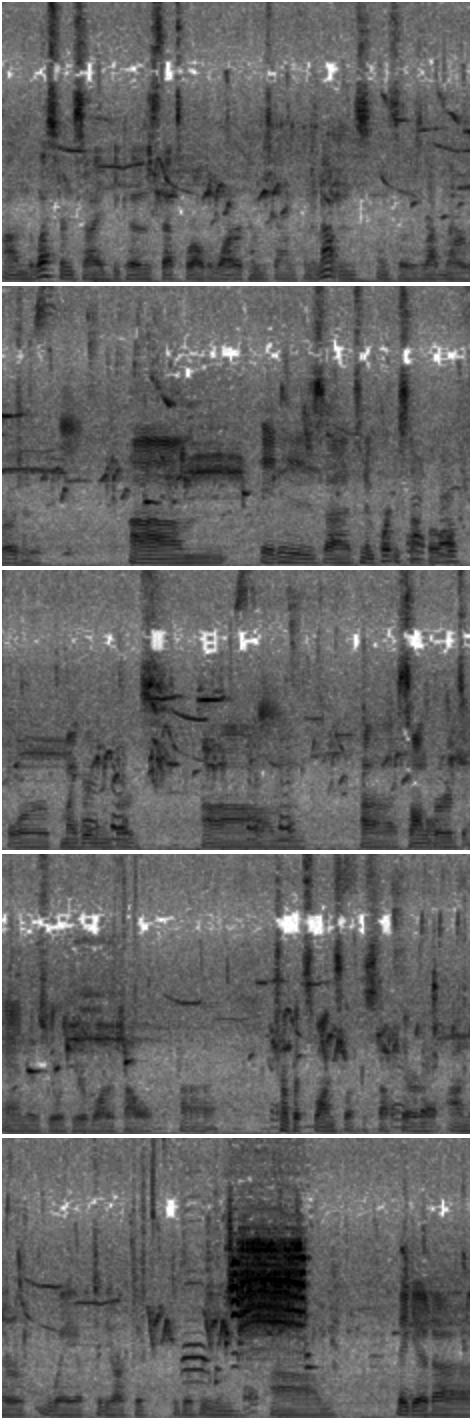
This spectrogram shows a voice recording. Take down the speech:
on the western side because that's where all the water comes down from the mountains, and so there's a lot more erosion. Um, it is uh, it's an important stopover for migrating birds, um, uh, songbirds, and as you'll hear, waterfowl. Uh, trumpet swans love to stop there on their way up to the Arctic to go breeding. Um, they get uh,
